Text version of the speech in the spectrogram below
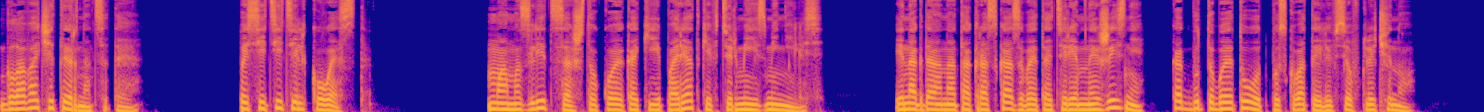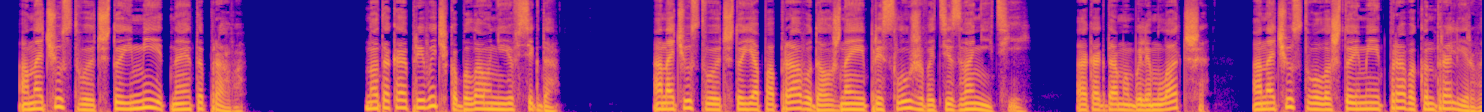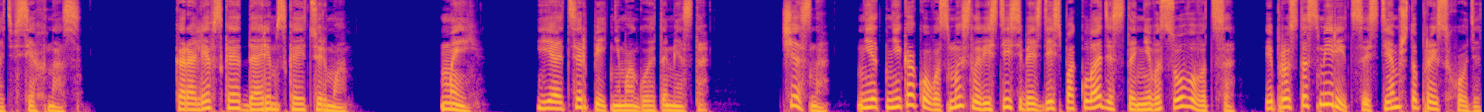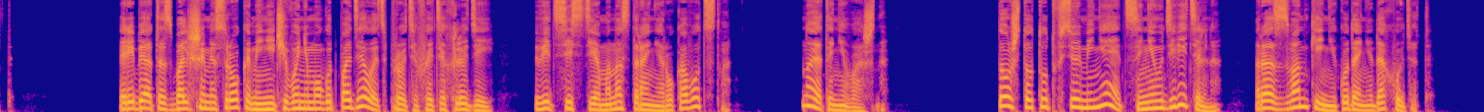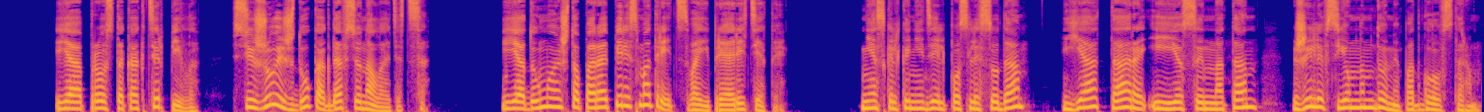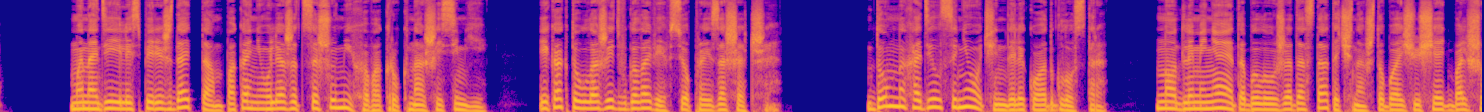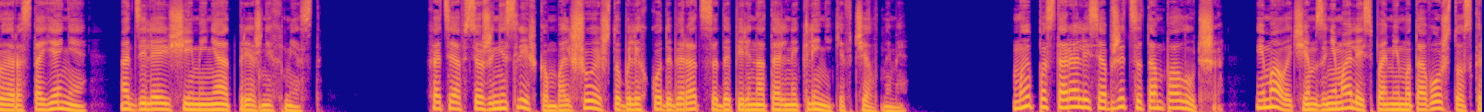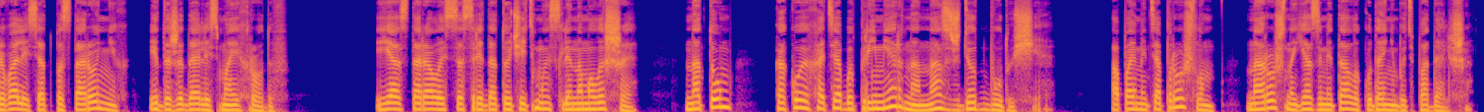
Глава 14. Посетитель Квест. Мама злится, что кое-какие порядки в тюрьме изменились. Иногда она так рассказывает о тюремной жизни, как будто бы это отпуск в отеле, все включено. Она чувствует, что имеет на это право. Но такая привычка была у нее всегда. Она чувствует, что я по праву должна ей прислуживать и звонить ей. А когда мы были младше, она чувствовала, что имеет право контролировать всех нас. Королевская Даремская тюрьма. Мэй, я терпеть не могу это место. Честно, нет никакого смысла вести себя здесь покладисто, не высовываться и просто смириться с тем, что происходит. Ребята с большими сроками ничего не могут поделать против этих людей, ведь система на стороне руководства. Но это не важно. То, что тут все меняется, неудивительно раз звонки никуда не доходят. Я просто как терпила. Сижу и жду, когда все наладится. Я думаю, что пора пересмотреть свои приоритеты. Несколько недель после суда я, Тара и ее сын Натан жили в съемном доме под Глостером. Мы надеялись переждать там, пока не уляжется шумиха вокруг нашей семьи, и как-то уложить в голове все произошедшее. Дом находился не очень далеко от Глостера, но для меня это было уже достаточно, чтобы ощущать большое расстояние, отделяющее меня от прежних мест. Хотя все же не слишком большое, чтобы легко добираться до перинатальной клиники в Челтнаме. Мы постарались обжиться там получше и мало чем занимались, помимо того, что скрывались от посторонних и дожидались моих родов. Я старалась сосредоточить мысли на малыше, на том, какое хотя бы примерно нас ждет будущее а память о прошлом нарочно я заметала куда-нибудь подальше.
